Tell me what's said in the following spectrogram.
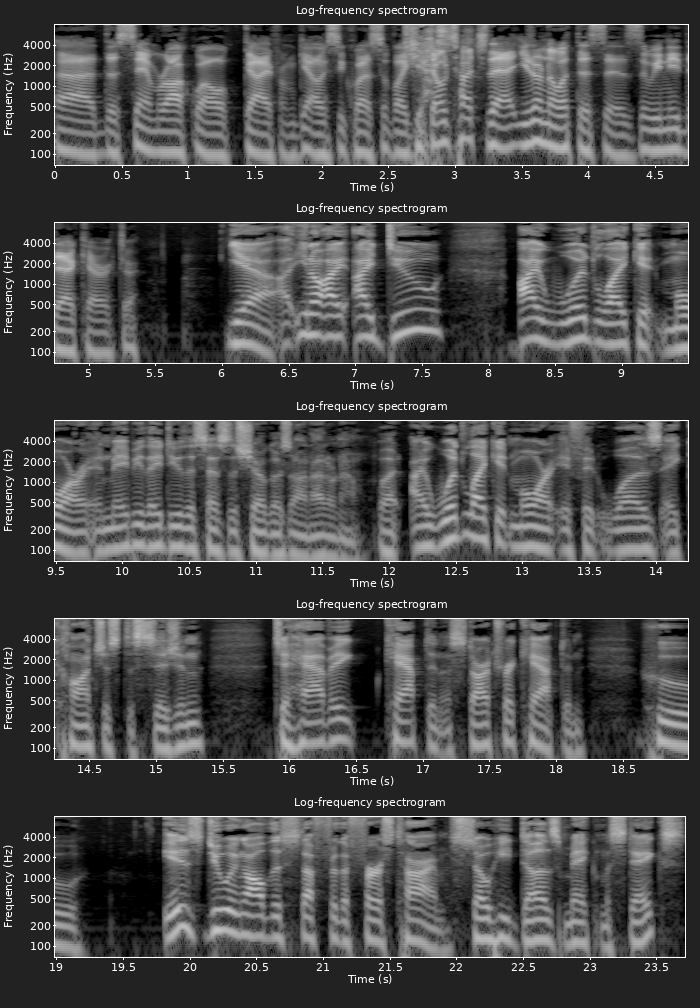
uh the Sam Rockwell guy from Galaxy Quest of like, Yes. don't touch that. You don't know what this is. So We need that character. Yeah, you know, I I do I would like it more and maybe they do this as the show goes on, I don't know. But I would like it more if it was a conscious decision to have a captain, a Star Trek captain who is doing all this stuff for the first time, so he does make mistakes,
